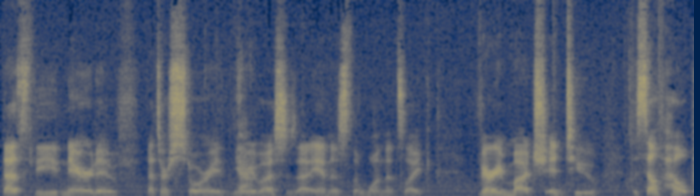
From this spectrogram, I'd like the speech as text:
that's the narrative. That's our story, the Yeah. three of us, is that Anna's the one that's like very much into the self help.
